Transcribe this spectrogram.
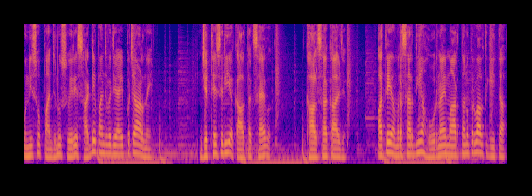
1905 ਨੂੰ ਸਵੇਰੇ 5:30 ਵਜੇ ਆਏ ਭੁਚਾਲ ਨੇ, ਜਿੱਥੇ ਸ੍ਰੀ ਅਕਾਲ ਤਖਤ ਸਾਹਿਬ ਖਾਲਸਾ ਕਾਲਜ ਅਤੇ ਅੰਮ੍ਰਿਤਸਰ ਦੀਆਂ ਹੋਰਨਾਂ ਇਮਾਰਤਾਂ ਨੂੰ ਪ੍ਰਭਾਵਿਤ ਕੀਤਾ।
